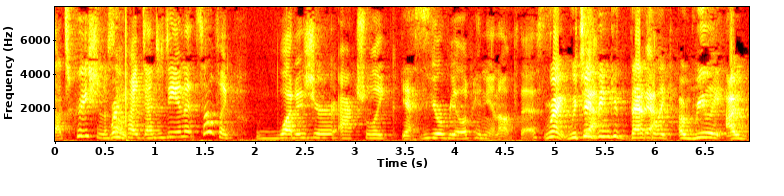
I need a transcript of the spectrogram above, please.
that's creation of Right. self-identity in itself. Like what is your actual like Yes. your real opinion of this? Right, which Yeah. I think that's like a really I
